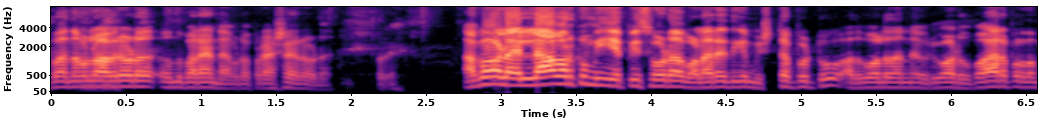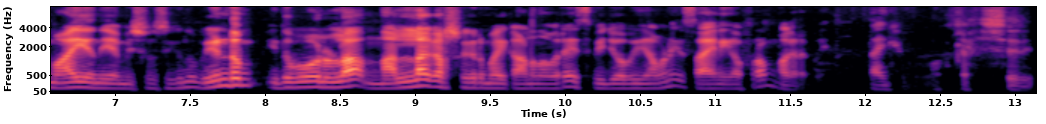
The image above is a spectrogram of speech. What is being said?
അപ്പോൾ നമ്മൾ അവരോട് ഒന്ന് പറയണ്ട നമ്മുടെ പ്രേക്ഷകരോട്. അപ്പോൾ എല്ലാവർക്കും ഈ എപ്പിസോഡ് വളരെയധികം ഇഷ്ടപ്പെട്ടു. അതുപോലെ തന്നെ ഒരുപാട് ഉപകാരപ്രദമായി എന്ന് ഞാൻ വിശ്വസിക്കുന്നു. വീണ്ടും ഇതുപോലുള്ള നല്ല കർഷകരുമായി കാണുന്നവരെ എസ് പി ജോബി ജാമണി സൈനിക ഫ്രം മകരപ്പേ താങ്ക് യു ഓക്കെ ശരി.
